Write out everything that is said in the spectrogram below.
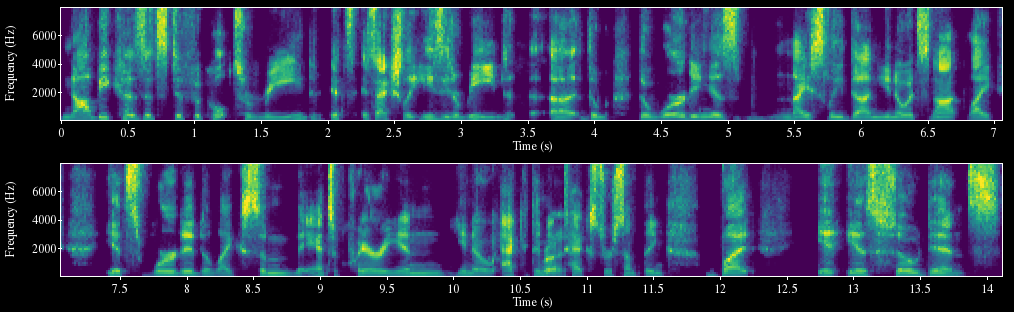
not because it's difficult to read it's it's actually easy to read uh, the the wording is nicely done you know it's not like it's worded like some antiquarian you know academic right. text or something but it is so dense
